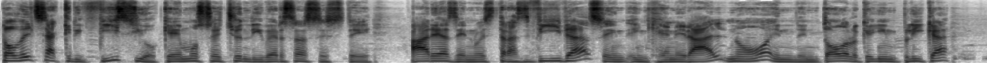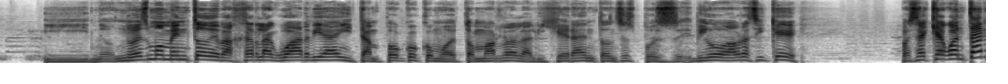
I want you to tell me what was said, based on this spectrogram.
Todo el sacrificio que hemos hecho en diversas este áreas de nuestras vidas en, en general, ¿no? En, en todo lo que ello implica. Y no, no es momento de bajar la guardia y tampoco como de tomarlo a la ligera. Entonces, pues digo, ahora sí que pues hay que aguantar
